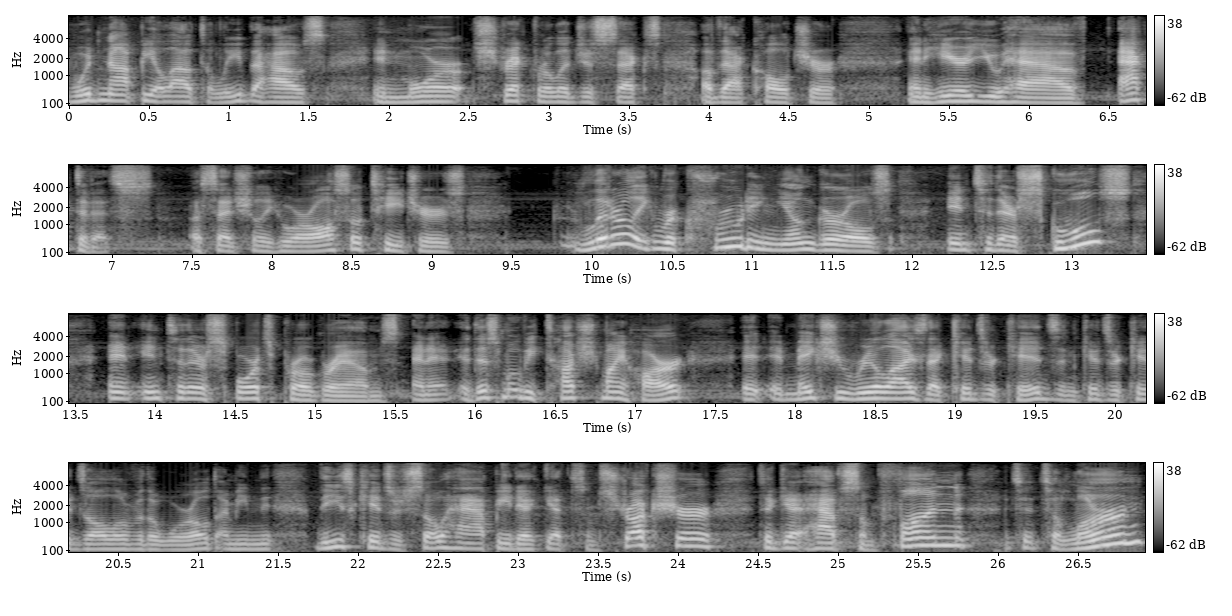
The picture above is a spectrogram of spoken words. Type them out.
would not be allowed to leave the house in more strict religious sects of that culture. And here you have activists essentially who are also teachers literally recruiting young girls into their schools and into their sports programs and it, this movie touched my heart It, it makes you realize that kids are kids and kids are kids all over the world. I mean, these kids are so happy to get some structure, to get have some fun, to, to learn.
